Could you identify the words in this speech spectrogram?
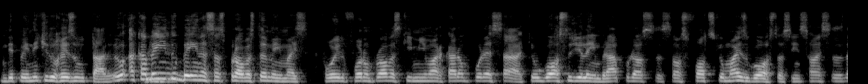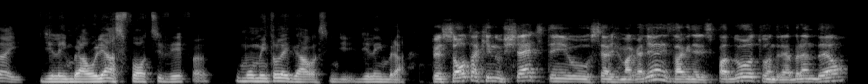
independente do resultado. Eu acabei indo uhum. bem nessas provas também, mas foi, foram provas que me marcaram por essa, que eu gosto de lembrar, por essas são as fotos que eu mais gosto, assim, são essas daí. De lembrar, olhar as fotos e ver um momento legal, assim, de, de lembrar. Pessoal tá aqui no chat, tem o Sérgio Magalhães, Wagner Espadoto, André Brandão.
